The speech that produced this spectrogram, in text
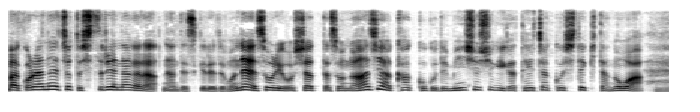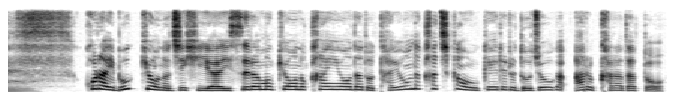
まあこれはねちょっと失礼ながらなんですけれどもね総理がおっしゃったそのアジア各国で民主主義が定着してきたのは、古来仏教の慈悲やイスラム教の寛容など多様な価値観を受け入れる土壌があるからだと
